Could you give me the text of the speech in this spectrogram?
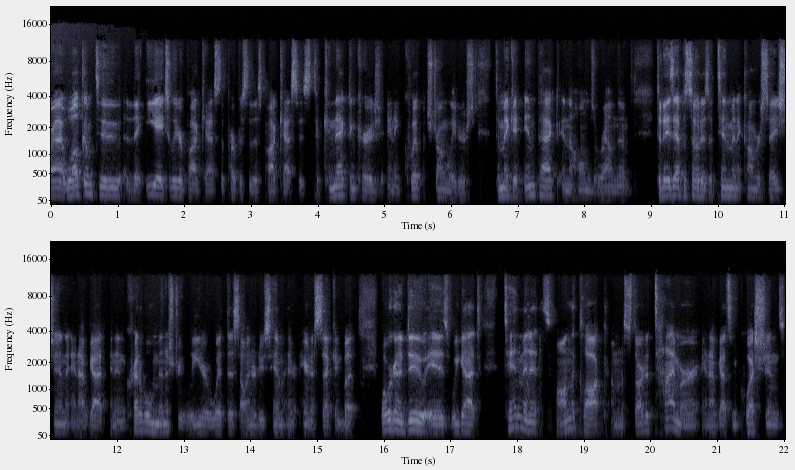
right, welcome to the EH Leader Podcast. The purpose of this podcast is to connect, encourage, and equip strong leaders to make an impact in the homes around them. Today's episode is a 10 minute conversation, and I've got an incredible ministry leader with us. I'll introduce him here, here in a second. But what we're going to do is we got 10 minutes on the clock. I'm going to start a timer, and I've got some questions.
